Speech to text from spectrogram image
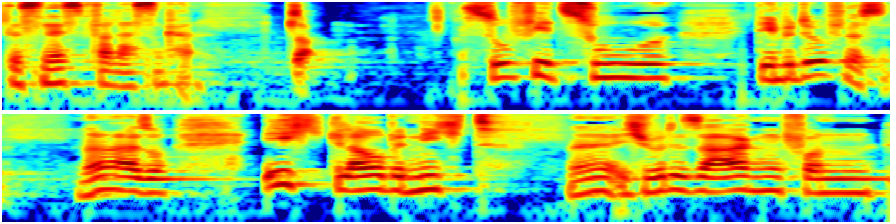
das Nest verlassen kann. So. So viel zu den Bedürfnissen. Ne, also ich glaube nicht? Ich würde sagen, von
